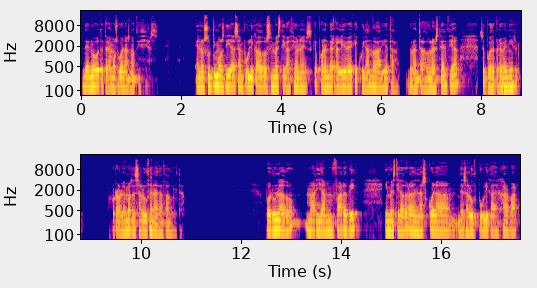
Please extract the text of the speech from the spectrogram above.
De nuevo te traemos buenas noticias. En los últimos días se han publicado dos investigaciones que ponen de relieve que cuidando la dieta durante la adolescencia se puede prevenir problemas de salud en la edad adulta. Por un lado, Mariam Farvid, investigadora en la Escuela de Salud Pública de Harvard,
